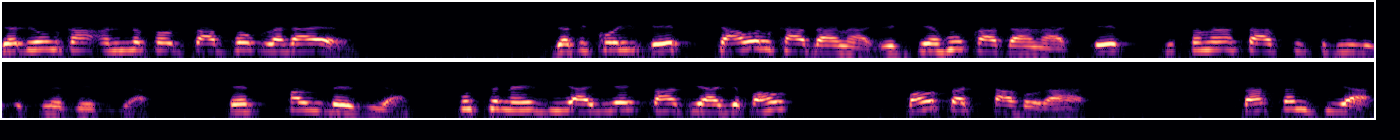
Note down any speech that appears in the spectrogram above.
यदि उनका अन्न का भोग लगाए, यदि कोई एक चावल का दाना, एक गेहूँ का दाना, एक कितना सा कुछ भी उसमें दे दिया, एक फल दे दिया, कुछ नहीं दिया, ये कह दिया, ये बहुत बहुत अच्छा हो रहा है। दर्शन किया,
